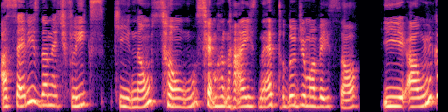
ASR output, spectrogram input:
As séries da Netflix, que não são semanais, né, tudo de uma vez só, e a única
